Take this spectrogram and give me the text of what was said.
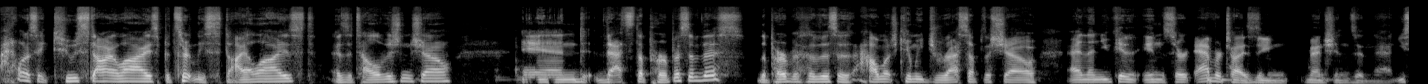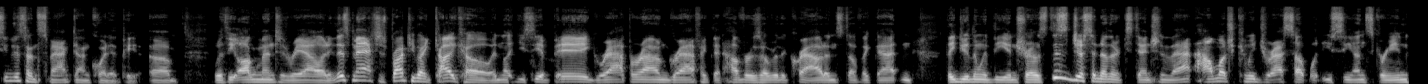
I don't want to say too stylized, but certainly stylized as a television show. And that's the purpose of this. The purpose of this is how much can we dress up the show, and then you can insert advertising mentions in that. You see this on SmackDown quite a bit um, with the augmented reality. This match is brought to you by Geico, and like you see a big wraparound graphic that hovers over the crowd and stuff like that. And they do them with the intros. This is just another extension of that. How much can we dress up what you see on screen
